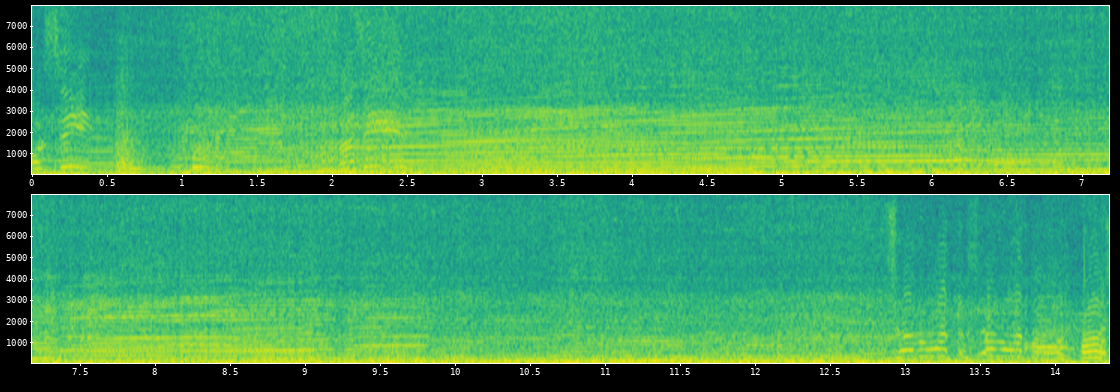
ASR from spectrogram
aussi Vas-y Je suis à droite, je suis à droite Oh, je...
